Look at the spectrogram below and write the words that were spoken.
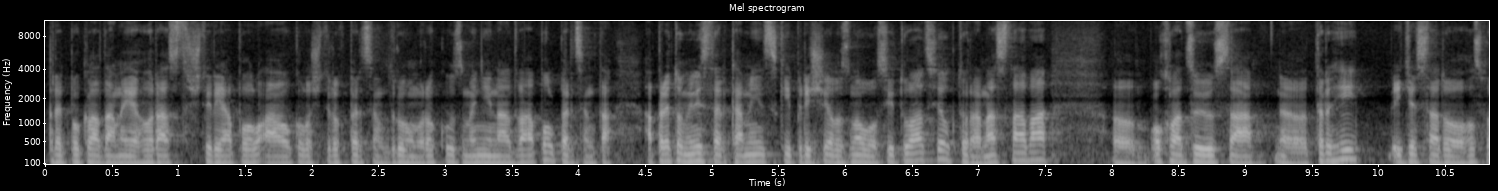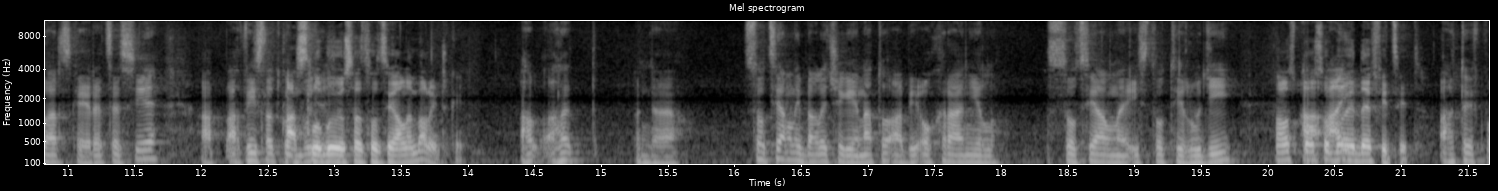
predpokladaný jeho rast 4,5 a okolo 4 v druhom roku zmení na 2,5% A preto minister Kamenický prišiel s novou situáciou, ktorá nastáva. E, ochladzujú sa e, trhy, ide sa do hospodárskej recesie a, a výsledkom... A slúbujú bude... sa sociálne balíčky. Ale, ale ne, sociálny balíček je na to, aby ochránil sociálne istoty ľudí. Ale spôsobuje aj, deficit. Ale to je v,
